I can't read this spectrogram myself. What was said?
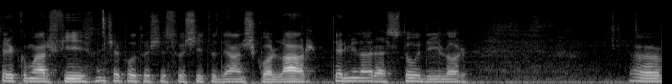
precum ar fi începutul și sfârșitul de an școlar, terminarea studiilor, uh,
